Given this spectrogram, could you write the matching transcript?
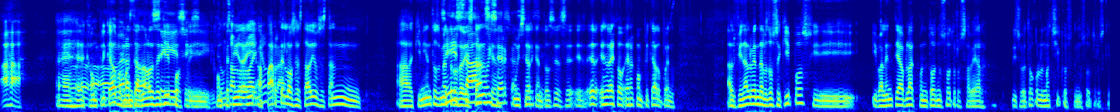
Ajá. Eh, Ah, complicado para mantener los equipos y competir ahí. Aparte, claro. los estadios están a 500 Sí, metros de estaban muy distancia. cerca, muy cerca, sí. entonces eh, era, era complicado. Bueno, al final vende los dos equipos y, y Valente habla con todos nosotros, a ver, y sobre todo con los más chicos que nosotros, que,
